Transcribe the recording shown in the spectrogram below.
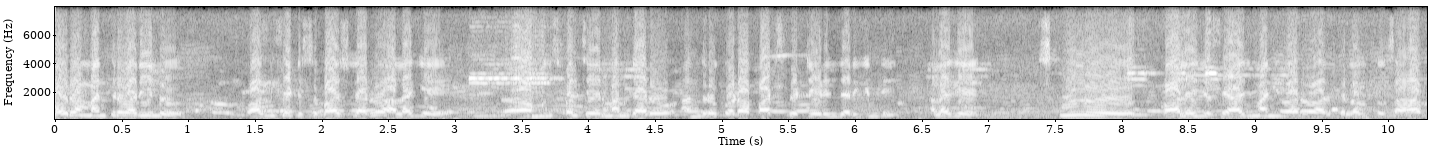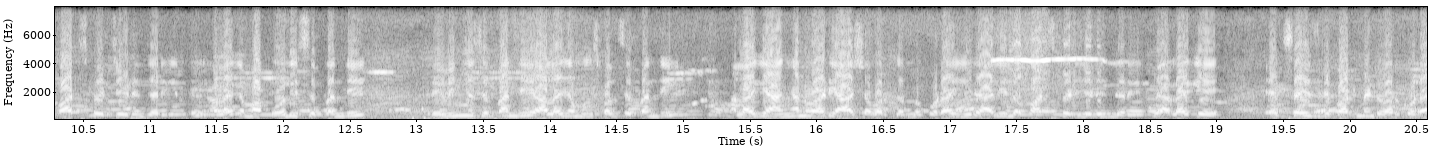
గౌరవ మంత్రివర్యులు వాసంశెట్టి సుభాష్ గారు అలాగే మున్సిపల్ చైర్మన్ గారు అందరూ కూడా పార్టిసిపేట్ చేయడం జరిగింది. అలాగే స్కూల్ కాలేజెస్ యాజమాన్య వారు వారి పిల్లలతో సహా పార్టిసిపేట్ చేయడం జరిగింది. అలాగే మా పోలీస్ సిబ్బంది రెవెన్యూ సిబ్బంది అలాగే మున్సిపల్ సిబ్బంది అలాగే అంగన్వాడీ ఆశా వర్కర్లు కూడా ఈ ర్యాలీలో పార్టిసిపేట్ చేయడం జరిగింది. అలాగే ఎక్సైజ్ డిపార్ట్మెంట్ వారు కూడా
